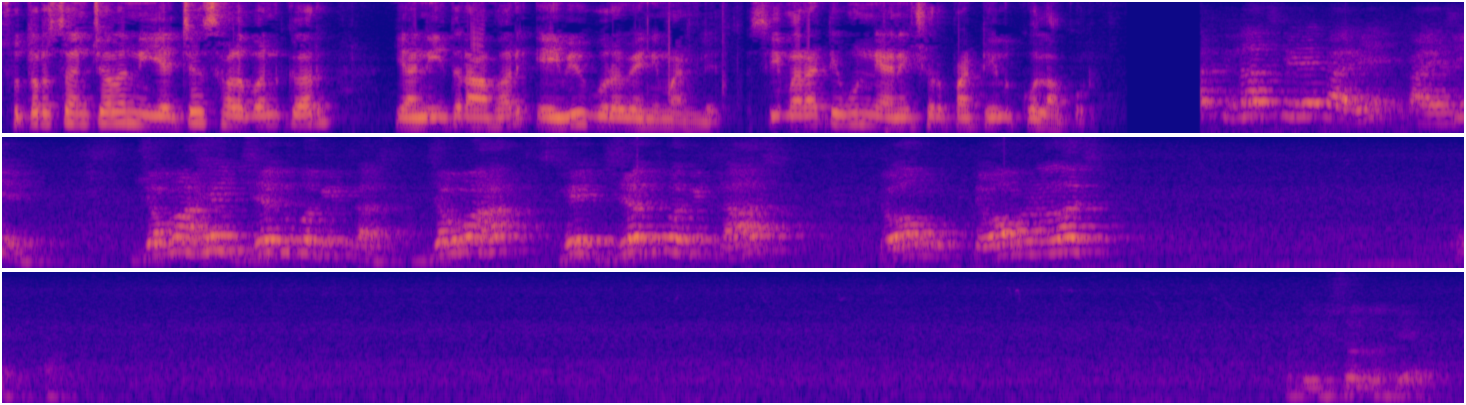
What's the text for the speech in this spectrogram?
सूत्रसंचालन एच एस हळवणकर यांनी तर आभार एव्ही गुरव यांनी मानले सी मराठीहून ज्ञानेश्वर पाटील कोल्हापूर. जेव्हा हे जग बघितलास जेव्हा हे जग बघितलास तेव्हा तेव्हा म्हणालास विसरलो ते.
